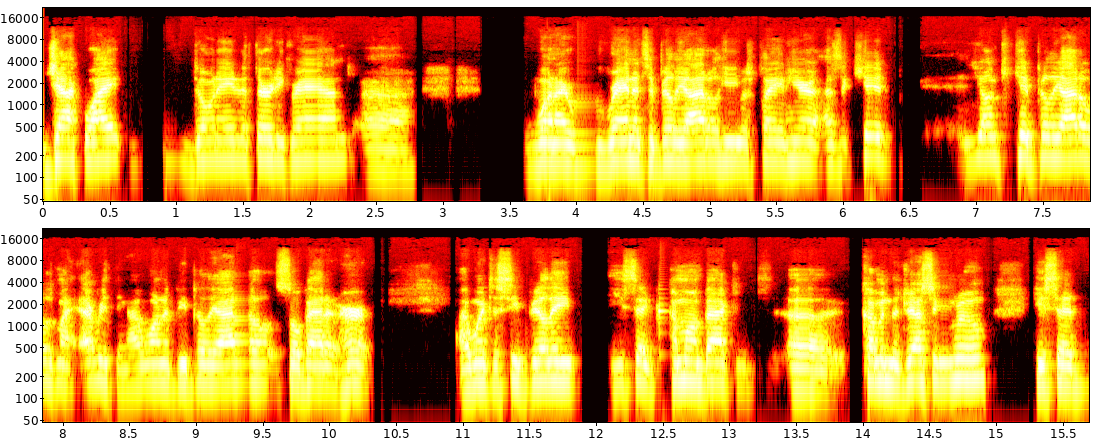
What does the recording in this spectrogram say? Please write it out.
Jack White donated 30 grand. Uh, when I ran into Billy Idol, he was playing here as a kid young kid, Billy Idol was my everything. I wanted to be Billy Idol so bad it hurt. I went to see Billy. He said, "Come on back, uh, come in the dressing room." He said,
